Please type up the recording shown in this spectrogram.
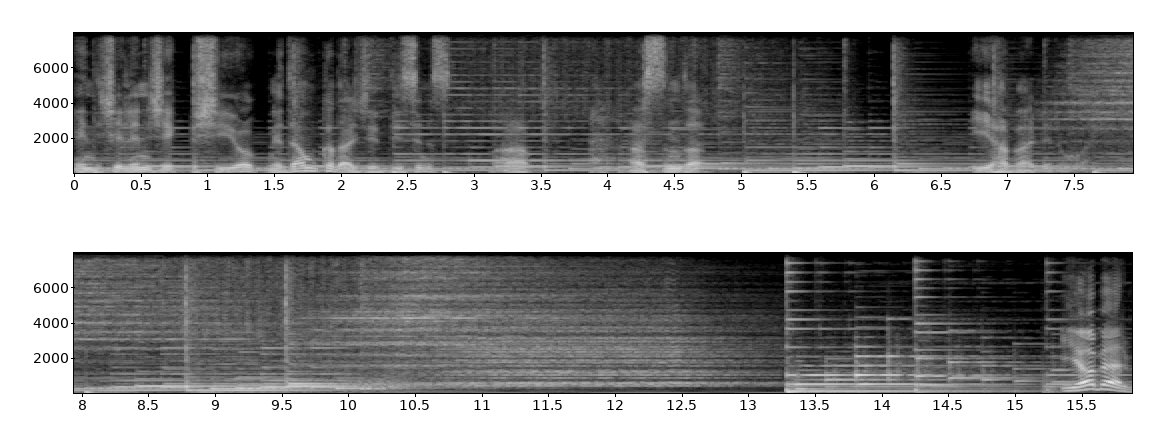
Endişelenecek bir şey yok. Neden bu kadar ciddisiniz? Aa, aslında iyi haberlerim var. İyi haber mi?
